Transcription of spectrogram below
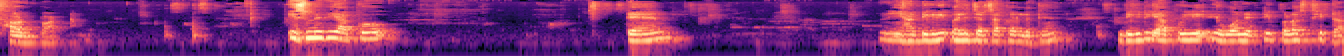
थर्ड पार्ट इसमें भी आपको टेन यहाँ डिग्री पहले चर्चा कर लेते हैं। डिग्री आपको ये वन एट्टी प्लस थीटा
